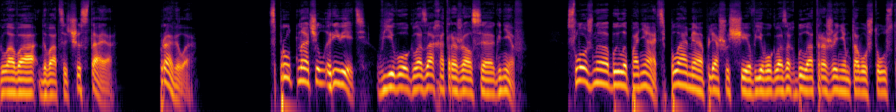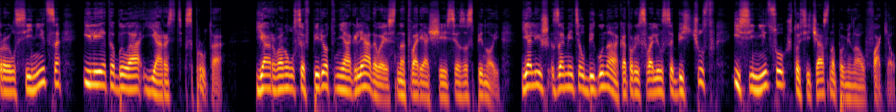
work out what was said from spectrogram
Глава 26. Правило. Спрут начал реветь. В его глазах отражался гнев. Сложно было понять, пламя, пляшущее в его глазах, было отражением того, что устроил Синица, или это была ярость Спрута. Я рванулся вперед, не оглядываясь на творящееся за спиной. Я лишь заметил бегуна, который свалился без чувств, и Синицу, что сейчас напоминал факел.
